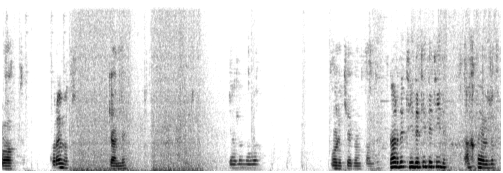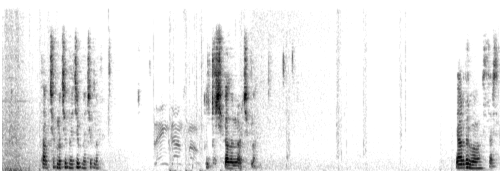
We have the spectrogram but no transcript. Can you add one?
O attı. Koray mı attı? Geldi. Geldim baba. 12 ekran kaldı. Nerede? T'de T'de T'de. Ah be öldüm. Tamam çıkma çıkma çıkma çıkma. İki kişi kalırlar çıkma. Yardır baba istersen.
